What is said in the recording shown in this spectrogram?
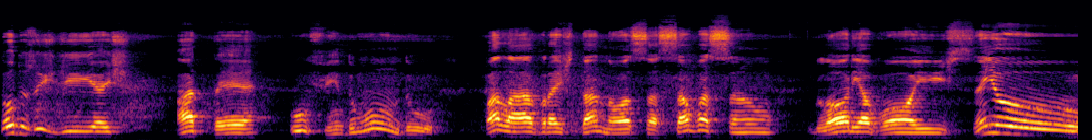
todos os dias até o fim do mundo. Palavras da nossa salvação. Glória a vós, Senhor.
